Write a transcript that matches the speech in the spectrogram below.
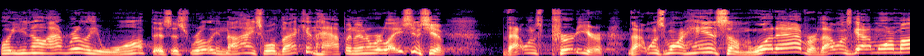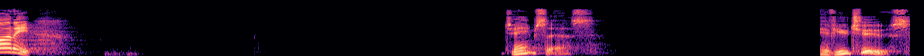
well, you know, I really want this. It's really nice. Well, that can happen in a relationship. That one's prettier. That one's more handsome. Whatever. That one's got more money. James says, if you choose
